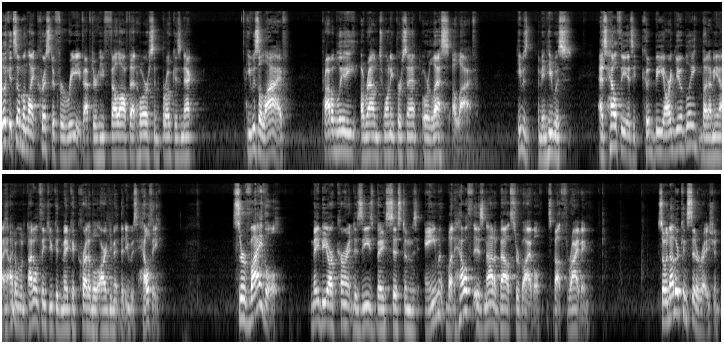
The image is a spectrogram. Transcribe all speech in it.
look at someone like Christopher Reeve after he fell off that horse and broke his neck. He was alive, probably around 20% or less alive. He was, I mean, he was as healthy as he could be, arguably, but I mean, I, I don't, I don't think you could make a credible argument that he was healthy. Survival may be our current disease based system's aim, but health is not about survival, it's about thriving. So, another consideration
